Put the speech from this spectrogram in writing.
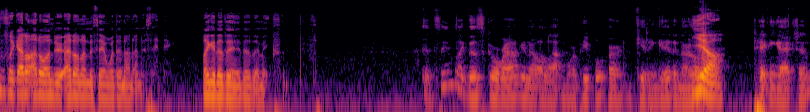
it's like I don't I don't under I don't understand what they're not understanding. Like it doesn't it doesn't make sense. it seems like this go around, you know, a lot more people are getting it and are like, Yeah. taking action.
